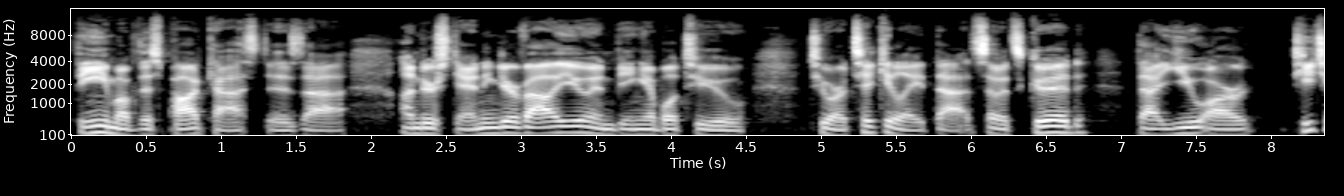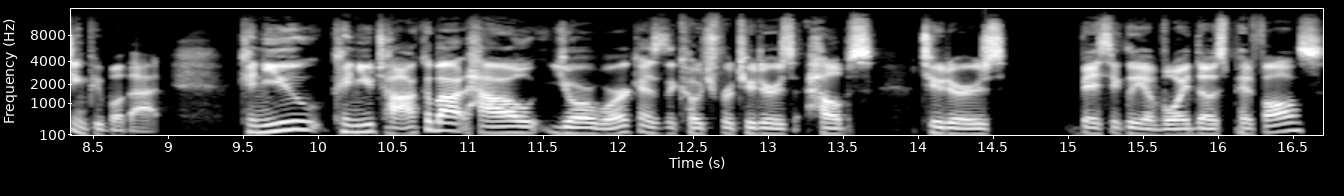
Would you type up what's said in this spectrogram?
theme of this podcast is uh, understanding your value and being able to to articulate that. So it's good that you are teaching people that. Can you can you talk about how your work as the coach for tutors helps tutors basically avoid those pitfalls?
